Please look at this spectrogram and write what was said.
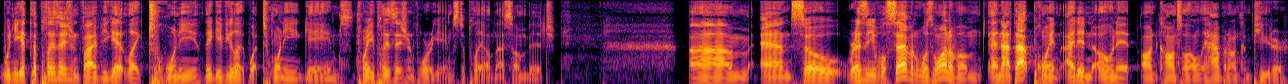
when you get the PlayStation Five, you get like twenty. They give you like what twenty games, twenty PlayStation Four games to play on that some bitch. Um, and so Resident Evil Seven was one of them. And at that point, I didn't own it on console; I only have it on computer.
